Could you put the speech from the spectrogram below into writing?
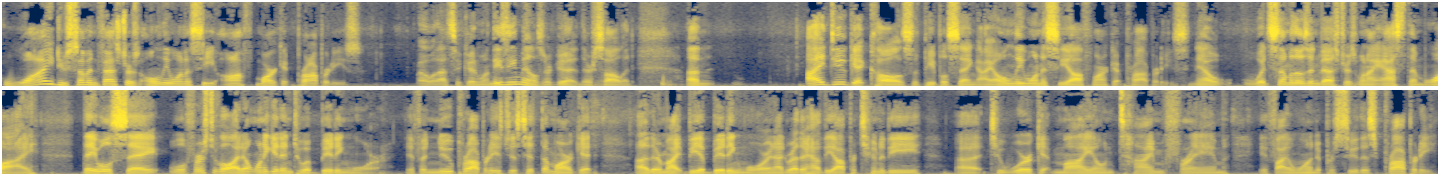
"Why do some investors only want to see off-market properties?" Oh, well, that's a good one. These emails are good. They're solid. Um, I do get calls of people saying, I only want to see off market properties. Now, with some of those investors, when I ask them why, they will say, well, first of all, I don't want to get into a bidding war. If a new property has just hit the market, uh, there might be a bidding war, and I'd rather have the opportunity uh, to work at my own time frame if I want to pursue this property.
